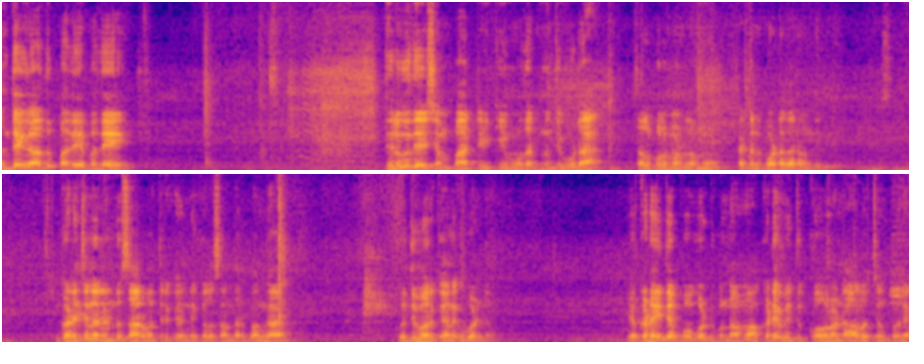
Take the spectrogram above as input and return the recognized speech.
అంతేకాదు పదే పదే తెలుగుదేశం పార్టీకి మొదటి నుంచి కూడా తలుపుల మండలము పెట్టని కోటగానే ఉండింది. గడిచిన రెండు సార్వత్రిక ఎన్నికల సందర్భంగా కొద్ది వరకు వెనకబడ్డాం. ఎక్కడైతే పోగొట్టుకున్నామో అక్కడే వెతుక్కోవాలనే ఆలోచనతోనే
